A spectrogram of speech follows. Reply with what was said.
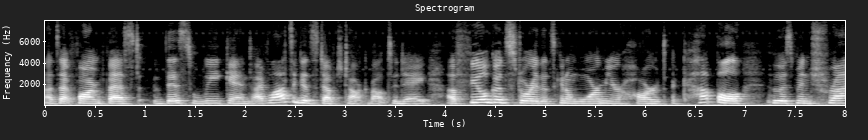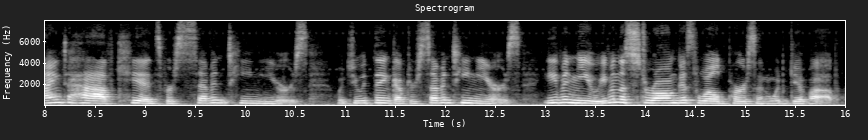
That's at Farm Fest this weekend. I have lots of good stuff to talk about today. A feel good story that's going to warm your heart. A couple who has been trying to have kids for 17 years which you would think after 17 years, even you, even the strongest willed person would give up.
